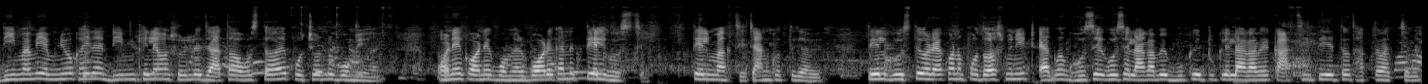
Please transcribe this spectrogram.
ডিম আমি এমনিও খাই না, ডিম খেলে আমার শরীরে যাতা অবস্থা হয়, প্রচণ্ড বমি হয়। অনেক অনেক বমি আর বর এখানে তেল ঘষছে, তেল মাখছে, চান করতে যাবে। তেল ঘষতে ওর এখন প- দশ মিনিট একদম ঘষে ঘষে লাগাবে, বুকে টুকে লাগাবে, কাশিতে তো থাকতে পারছে না।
